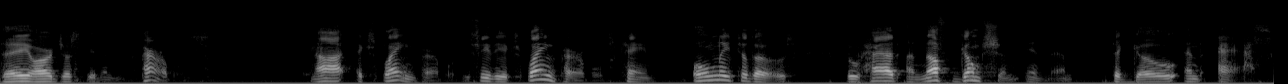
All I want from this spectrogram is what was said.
they are just given parables, not explained parables. You see, the explained parables came only to those who had enough gumption in them to go and ask,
